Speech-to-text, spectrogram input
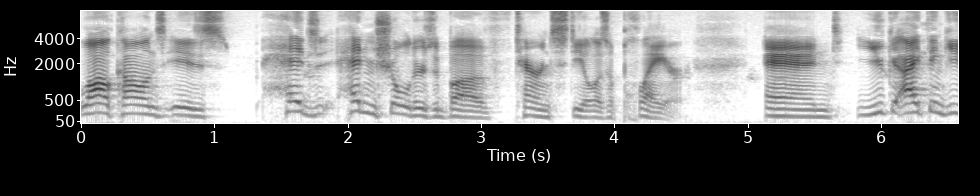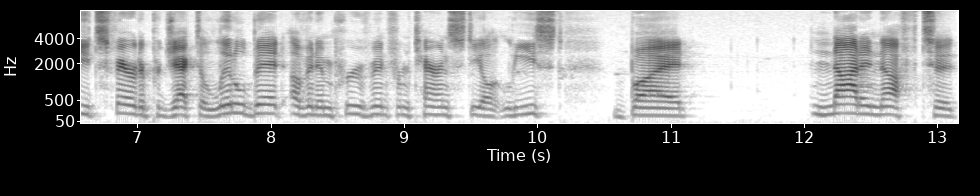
La'el Collins is heads head and shoulders above Terence Steele as a player. And you, I think it's fair to project a little bit of an improvement from Terence Steele at least, but not enough to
